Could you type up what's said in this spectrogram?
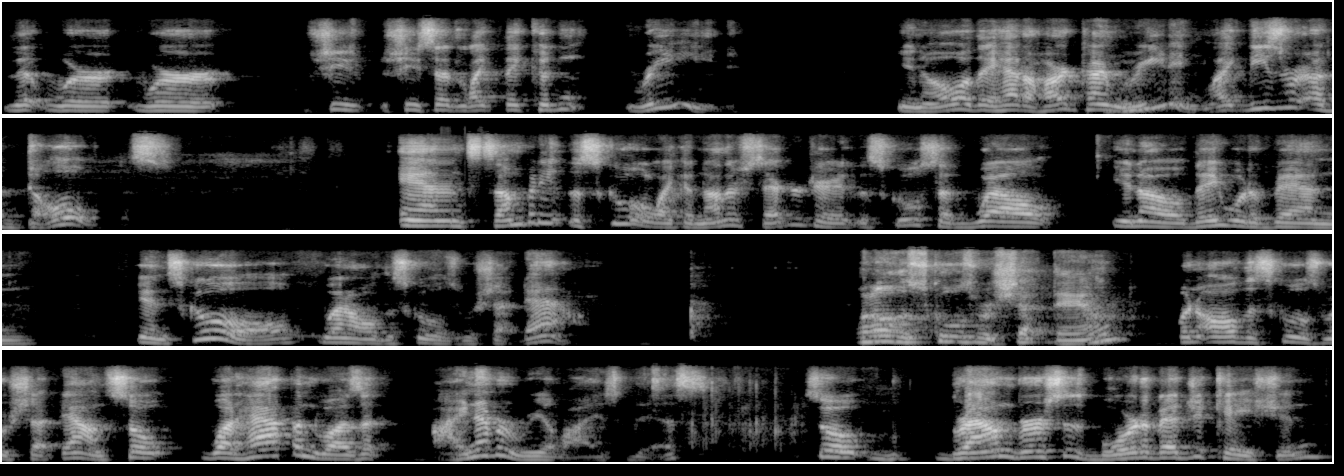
that were were she she said like they couldn't read, you know, they had a hard time mm-hmm. reading. Like these are adults. And somebody at the school, like another secretary at the school, said, "Well, you know, they would have been in school when all the schools were shut down." when all the schools were shut down. when all the schools were shut down. So what happened was that I never realized this. So Brown versus Board of Education,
